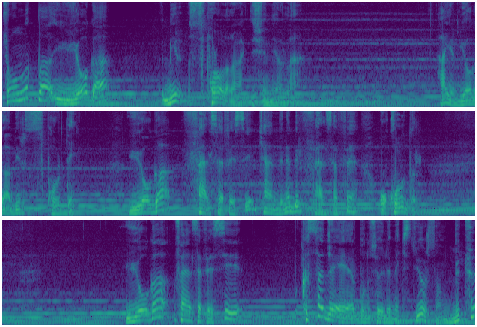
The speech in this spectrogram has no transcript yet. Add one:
Çoğunlukla yoga bir spor olarak düşünüyorlar. Hayır, yoga bir spor değil. Yoga felsefesi kendine bir felsefe okuludur. Yoga felsefesi kısaca eğer bunu söylemek istiyorsam bütün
